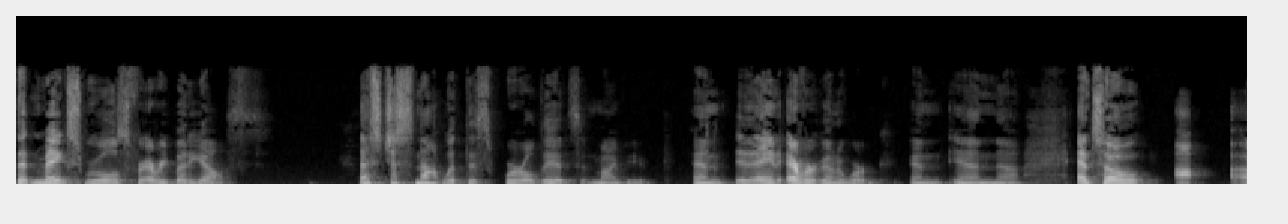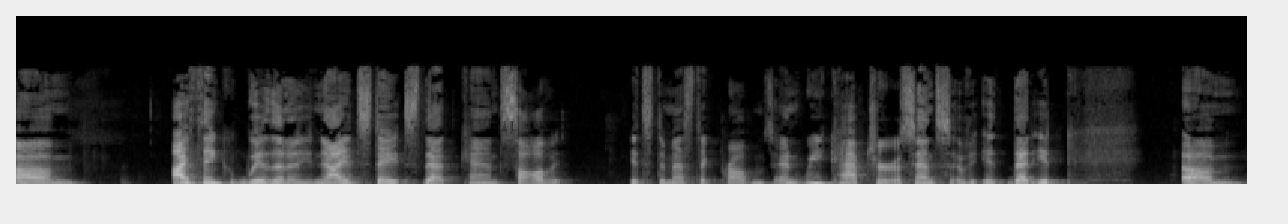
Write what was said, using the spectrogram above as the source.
that makes rules for everybody else. That's just not what this world is, in my view, and it ain't ever going to work. And and uh, and so uh, um, I think within a United States that can solve its domestic problems and recapture a sense of it, that it um,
